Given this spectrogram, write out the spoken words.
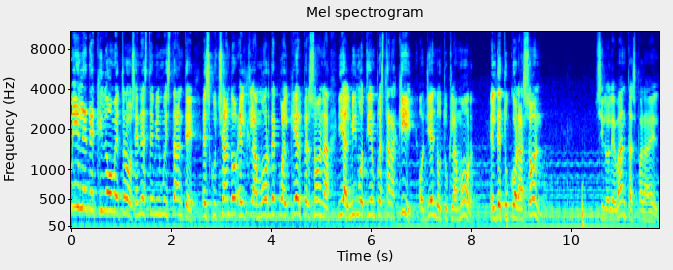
miles de kilómetros en este mismo instante, escuchando el clamor de cualquier persona y al mismo tiempo estar aquí, oyendo tu clamor, el de tu corazón, si lo levantas para Él.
